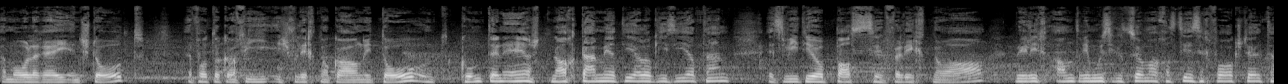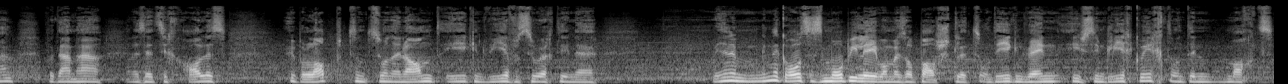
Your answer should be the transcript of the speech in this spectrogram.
eine Malerei entsteht eine Fotografie ist vielleicht noch gar nicht da und kommt dann erst, nachdem wir dialogisiert haben. Ein Video passt sich vielleicht noch an, weil ich andere Musiker dazu mache, als die sich vorgestellt haben. Von dem her, es hat sich alles überlappt und zueinander irgendwie versucht in eine wie ein, ein grosses Mobile, das man so bastelt. Und irgendwann ist es im Gleichgewicht und dann macht es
